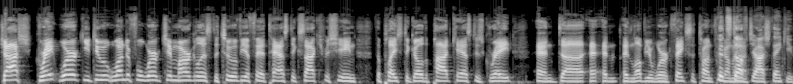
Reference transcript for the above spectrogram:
Josh, great work. You do wonderful work. Jim Margalus, the two of you, fantastic. Sox Machine, the place to go. The podcast is great, and uh, and and love your work. Thanks a ton for Good coming stuff, on. Josh. Thank you.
